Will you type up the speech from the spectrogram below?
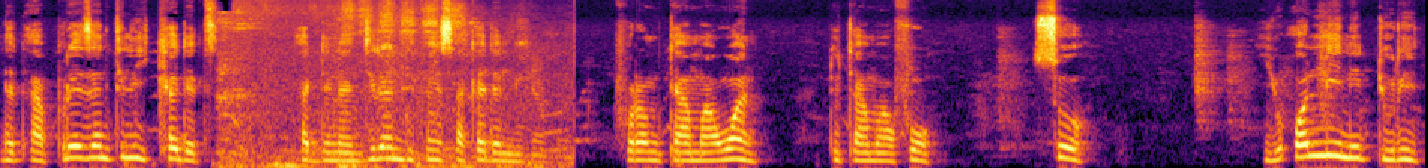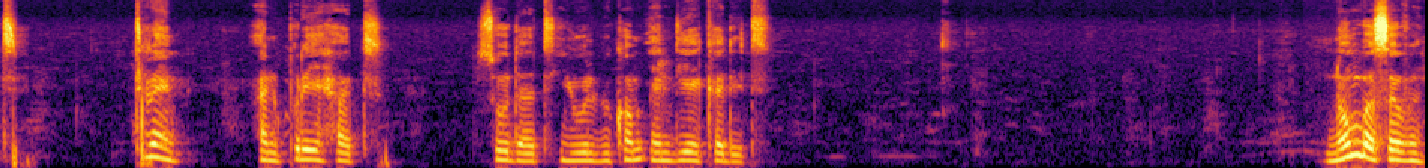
that are presently cadets at the Nigerian Defense Academy from Tama 1 to Tama 4. So, you only need to read, train and pray hard so that you will become NDA cadet. Number 7.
